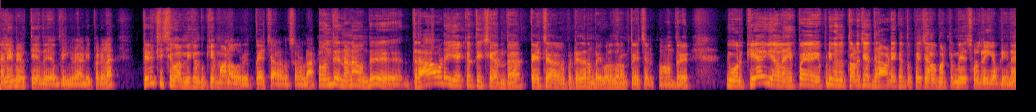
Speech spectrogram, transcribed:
நிலைநிறுத்தியது அப்படிங்கிற அடிப்படையில திருச்சி சிவா மிக முக்கியமான ஒரு பேச்சாளர் சொல்லலாம். இப்ப வந்து என்னன்னா வந்து திராவிட இயக்கத்தை சேர்ந்த பேச்சாளர்கள் பற்றி தான் நம்ம இவ்வளவு தூரம் பேச்சிருக்கோம் வந்து ஒரு கேள்வி எல்லாம் எப்ப எப்படி வந்து தொடர்ச்சியா திராவிட இயக்கத்து பேச்சாளர் மட்டுமே சொல்றீங்க அப்படின்னு?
